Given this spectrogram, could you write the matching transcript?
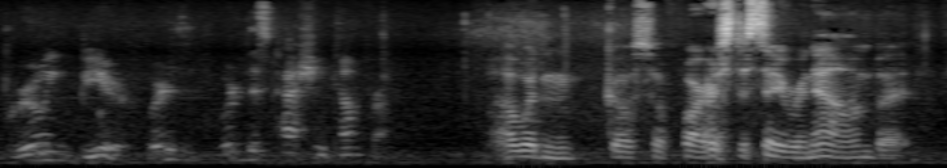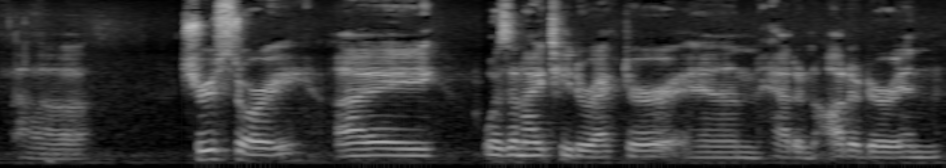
brewing beer? Where does where did this passion come from? I wouldn't go so far as to say renown, but uh, true story. I was an IT director and had an auditor in.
